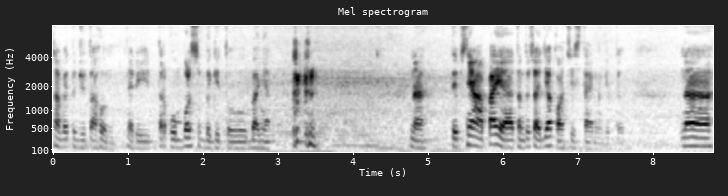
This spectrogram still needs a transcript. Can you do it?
sampai 7 tahun. Jadi terkumpul sebegitu banyak. nah, tipsnya apa ya? Tentu saja konsisten gitu. Nah,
